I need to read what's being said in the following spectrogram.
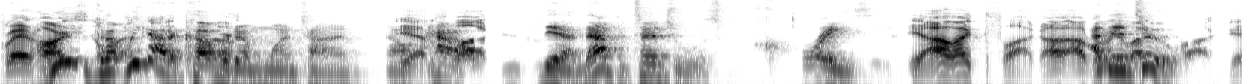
Bret Hart. We, got, we got to cover them one time. Now, Yeah, how- yeah, that potential was crazy. Yeah, I like the flock. I, I I did like too. the flock. Yeah,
